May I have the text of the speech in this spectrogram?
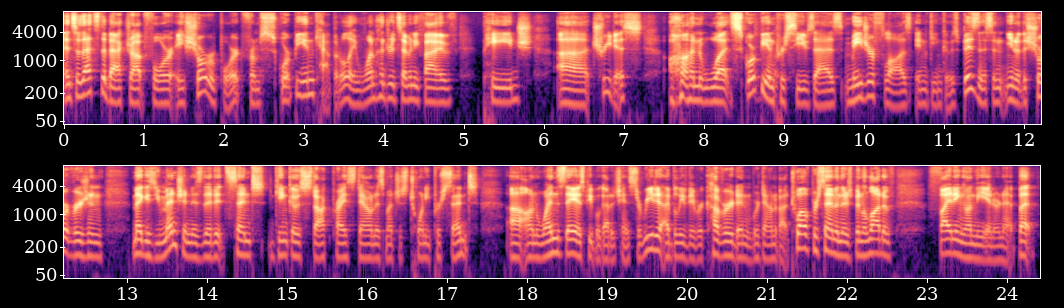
And so that's the backdrop for a short report from Scorpion Capital, a 175 page uh, treatise on what Scorpion perceives as major flaws in Ginkgo's business. And, you know, the short version, Meg, as you mentioned, is that it sent Ginkgo's stock price down as much as 20% uh, on Wednesday as people got a chance to read it. I believe they recovered and were down about 12%. And there's been a lot of fighting on the internet. But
